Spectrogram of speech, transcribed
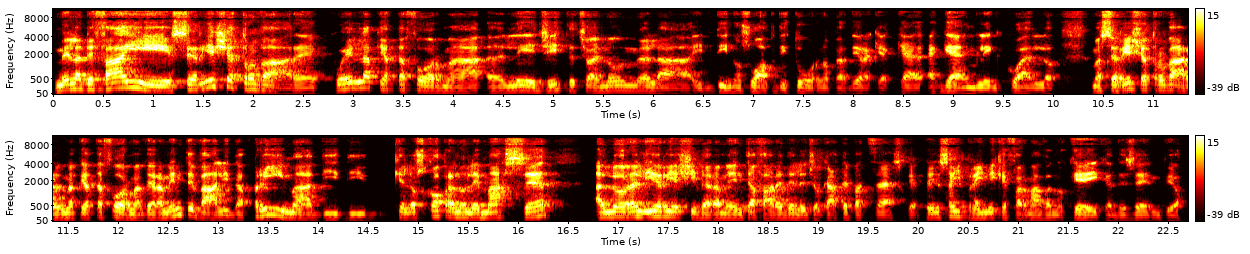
nella DeFi, se riesci a trovare quella piattaforma eh, legit, cioè non la, il Dino Swap di turno per dire che, che è gambling quello, ma se riesci a trovare una piattaforma veramente valida prima di, di, che lo scoprano le masse, allora lì riesci veramente a fare delle giocate pazzesche. Pensa ai primi che farmavano cake, ad esempio.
